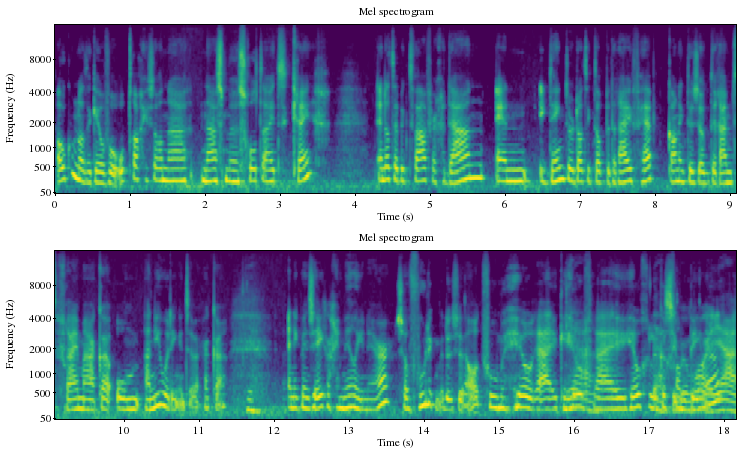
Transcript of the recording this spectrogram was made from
Ook omdat ik heel veel opdrachtjes al na, naast mijn schooltijd kreeg. En dat heb ik twaalf jaar gedaan. En ik denk doordat ik dat bedrijf heb, kan ik dus ook de ruimte vrijmaken om aan nieuwe dingen te werken. Ja. En ik ben zeker geen miljonair. Zo voel ik me dus wel. Ik voel me heel rijk, heel Ja. vrij, heel gelukkig van binnen. Ja.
